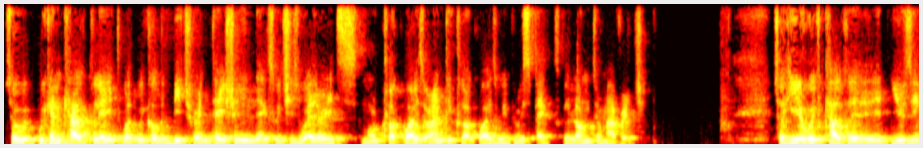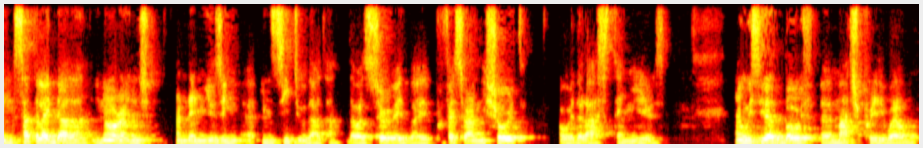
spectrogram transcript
So we can calculate what we call the beach orientation index, which is whether it's more clockwise or anti-clockwise with respect to the long-term average. So here we've calculated it using satellite data in orange and then using uh, in situ data that was surveyed by Professor Andy Short over the last 10 years. And we see that both uh, match pretty well.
